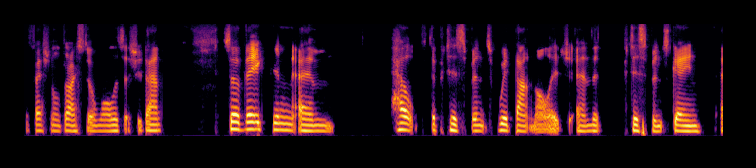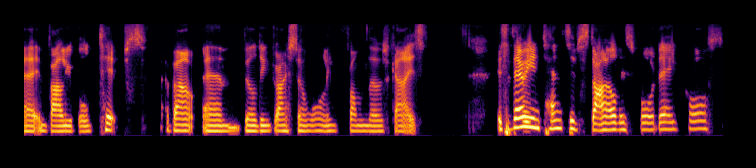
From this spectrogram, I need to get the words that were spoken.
professional dry stone wallers at Sudan. So they can um, help the participants with that knowledge and the participants gain uh, invaluable tips about um, building dry stone walling from those guys. It's a very intensive style, this four day course.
